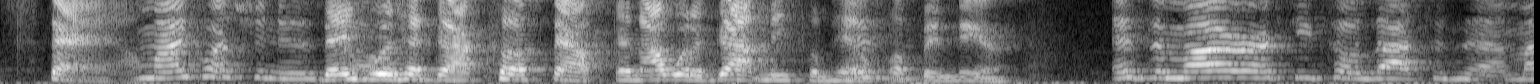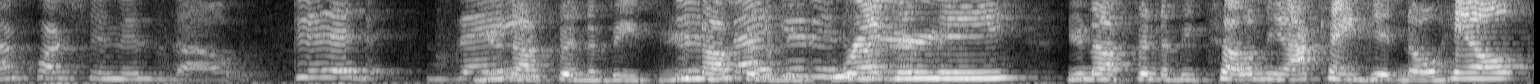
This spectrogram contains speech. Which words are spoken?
style. My question is, They though, would have got cussed out, and I would have got me some help If- up in there. If the monarchy told that to them, my question is though, did they? You're not finna be. You're not finna be threatening Harry- me. You're not finna be telling me I can't get no help.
